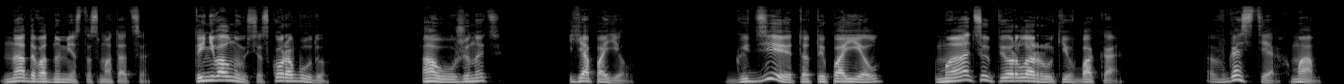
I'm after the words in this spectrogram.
Надо в одно место смотаться. Ты не волнуйся, скоро буду». «А ужинать?» Я поел. «Где это ты поел?» Мать уперла руки в бока. «В гостях, мам».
